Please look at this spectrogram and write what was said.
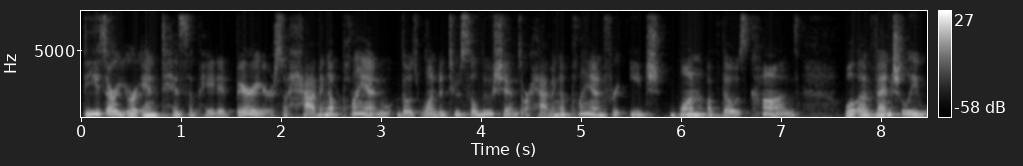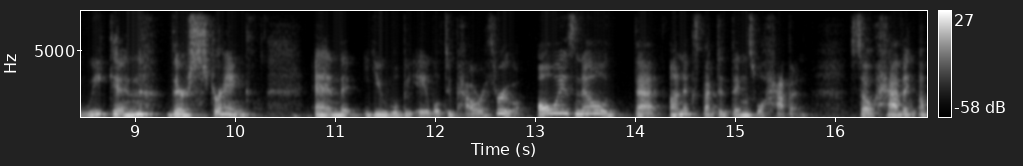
these are your anticipated barriers. So, having a plan, those one to two solutions, or having a plan for each one of those cons will eventually weaken their strength and you will be able to power through. Always know that unexpected things will happen. So, having a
